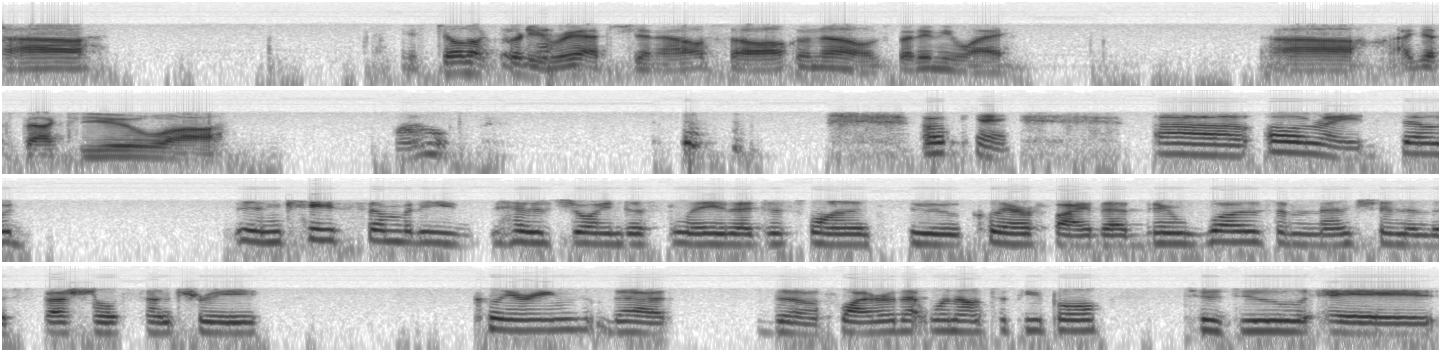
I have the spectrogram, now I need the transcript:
uh, you still look pretty rich, you know. So who knows? But anyway uh, I guess back to you. Uh, wow. okay. Uh, all right. So, in case somebody has joined us late, I just wanted to clarify that there was a mention in the special century clearing that the flyer that went out to people to do a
